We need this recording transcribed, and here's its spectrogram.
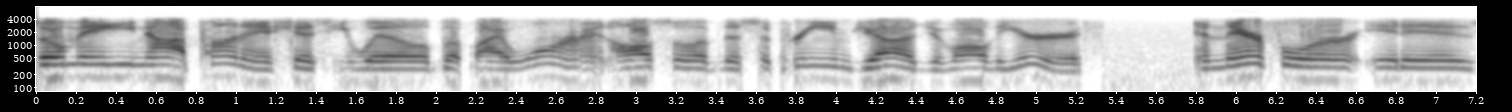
so may he not punish as he will, but by warrant also of the supreme judge of all the earth and therefore it is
